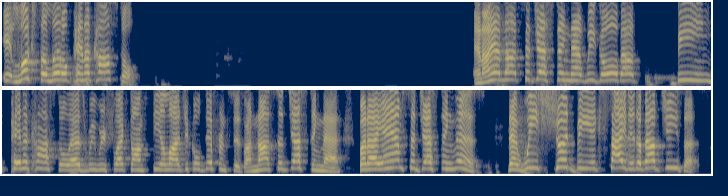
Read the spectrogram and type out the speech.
It looks a little Pentecostal. And I am not suggesting that we go about being Pentecostal as we reflect on theological differences. I'm not suggesting that. But I am suggesting this that we should be excited about Jesus.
